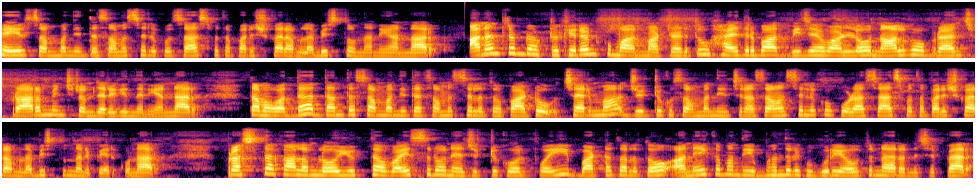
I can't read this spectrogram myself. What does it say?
హెయిర్ సంబంధిత సమస్యలకు శాశ్వత పరిష్కారం లభిస్తోందని అన్నారు. అనంతరం డాక్టర్ కిరణ్ కుమార్ మాట్లాడుతూ హైదరాబాద్ విజయవాడలో నాలుగో బ్రాంచ్ ప్రారంభించడం జరిగిందని అన్నారు. తమ వద్ద దంత సంబంధిత సమస్యలతో పాటు చర్మ జుట్టుకు సంబంధించిన సమస్యలకు కూడా శాశ్వత పరిష్కారం లభిస్తుందని పేర్కొన్నారు. ప్రస్తుత కాలంలో యుక్త వయస్సులోనే జుట్టు కోల్పోయి బట్టతలతో అనేక మంది ఇబ్బందులకు గురి అవుతున్నారని చెప్పారు.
